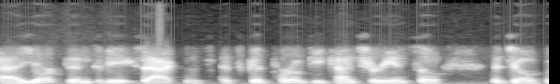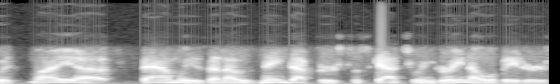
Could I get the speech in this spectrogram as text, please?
uh, Yorkton to be exact. It's, it's good pierogi country. And so the joke with my uh, family is that I was named after Saskatchewan grain elevators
